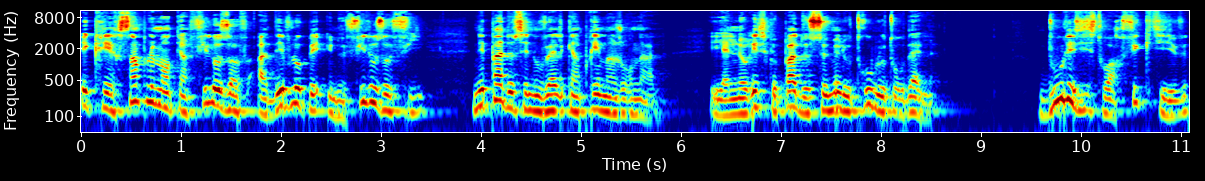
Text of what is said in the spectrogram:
Écrire simplement qu'un philosophe a développé une philosophie n'est pas de ces nouvelles qu'imprime un journal, et elle ne risque pas de semer le trouble autour d'elle. D'où les histoires fictives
